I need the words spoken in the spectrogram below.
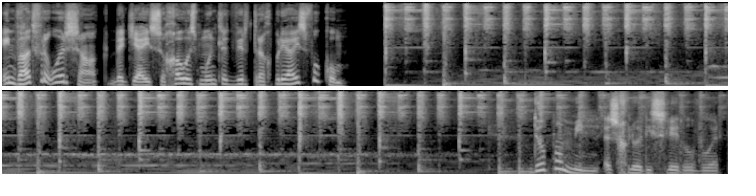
En wat veroorsaak dat jy so gou as moontlik weer terug by die huis wil kom? Dopamien is glo die sleutelwoord.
